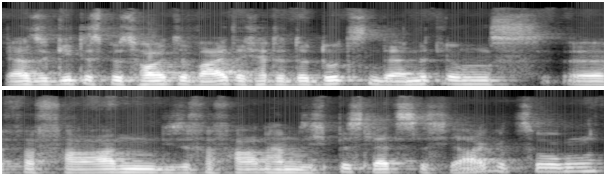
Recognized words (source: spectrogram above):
Ja, also geht es bis heute weiter. Ich hatte Dutzende Ermittlungsverfahren. Diese Verfahren haben sich bis letztes Jahr gezogen,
